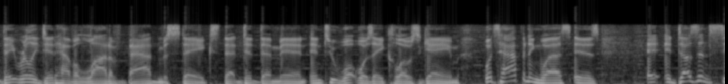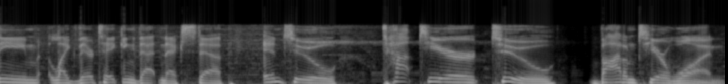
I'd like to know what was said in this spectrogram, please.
they really did have a lot of bad mistakes that did them in into what was a close game. What's happening, Wes, is it, it doesn't seem like they're taking that next step into top tier two, bottom tier one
